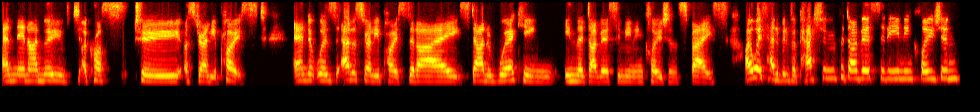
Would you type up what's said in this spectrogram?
And then I moved across to Australia Post. And it was at Australia Post that I started working in the diversity and inclusion space. I always had a bit of a passion for diversity and inclusion.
